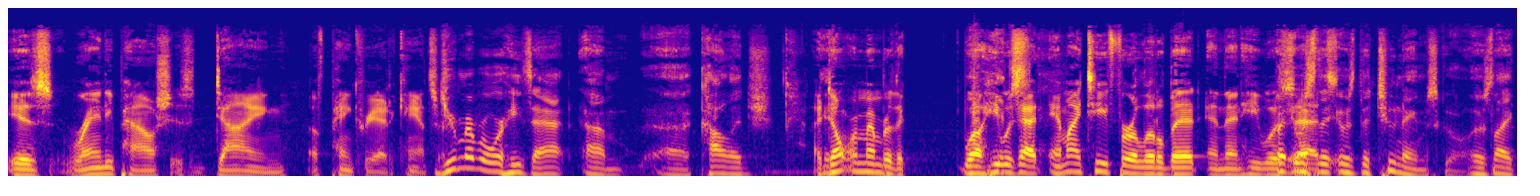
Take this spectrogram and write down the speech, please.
is Randy Pausch is dying of pancreatic cancer. Do you remember where he's at? Um, uh, college. I don't remember the. Well, he was at MIT for a little bit, and then he But was it was at. the, it was the two name school. It was like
